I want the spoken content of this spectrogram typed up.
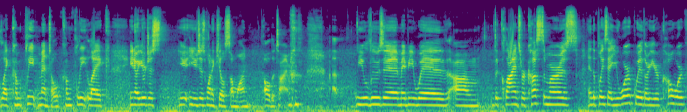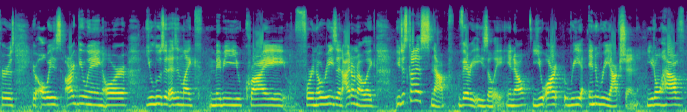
like complete mental, complete like, you know, you're just you, you just want to kill someone all the time. you lose it maybe with um, the clients or customers in the place that you work with or your coworkers you're always arguing or you lose it as in like maybe you cry for no reason. I don't know like you just kind of snap very easily you know? You are re- in reaction. You don't have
